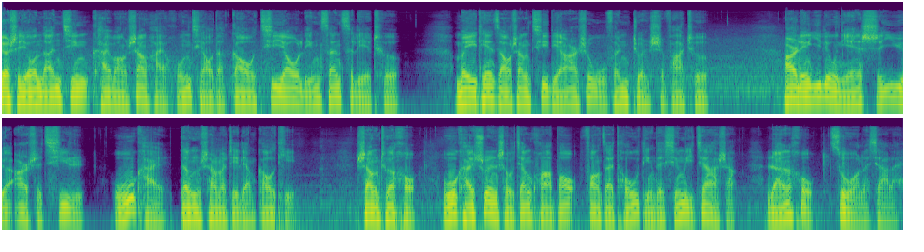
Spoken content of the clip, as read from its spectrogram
这是由南京开往上海虹桥的高七幺零三次列车，每天早上七点二十五分准时发车。二零一六年十一月二十七日，吴凯登上了这辆高铁。上车后，吴凯顺手将挎包放在头顶的行李架上，然后坐了下来。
